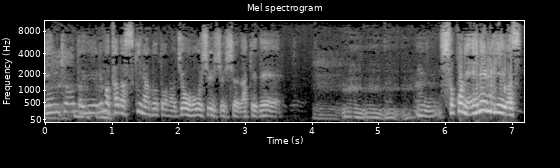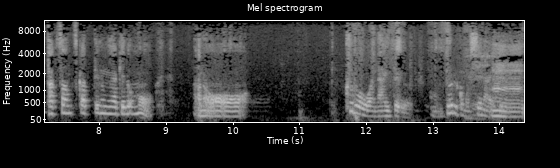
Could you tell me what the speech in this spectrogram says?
勉強というよりもただ好きなことの情報収集しただけで、うん。うん。うんうん、そこにエネルギーはたくさん使ってるんやけども、あの苦労はないという、うん努力もしてないという、うん。うん。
